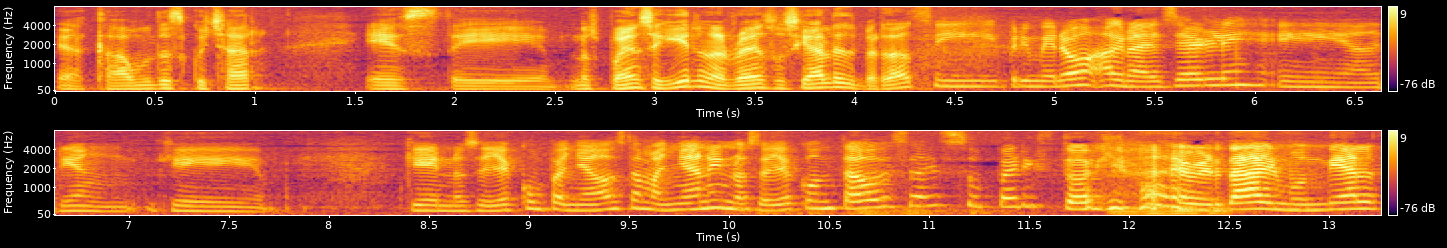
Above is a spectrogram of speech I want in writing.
acabamos de escuchar. Este, nos pueden seguir en las redes sociales, ¿verdad? Sí, primero agradecerle, eh, Adrián, que, que nos haya acompañado esta mañana y nos haya contado esa súper historia, de verdad, el mundial,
